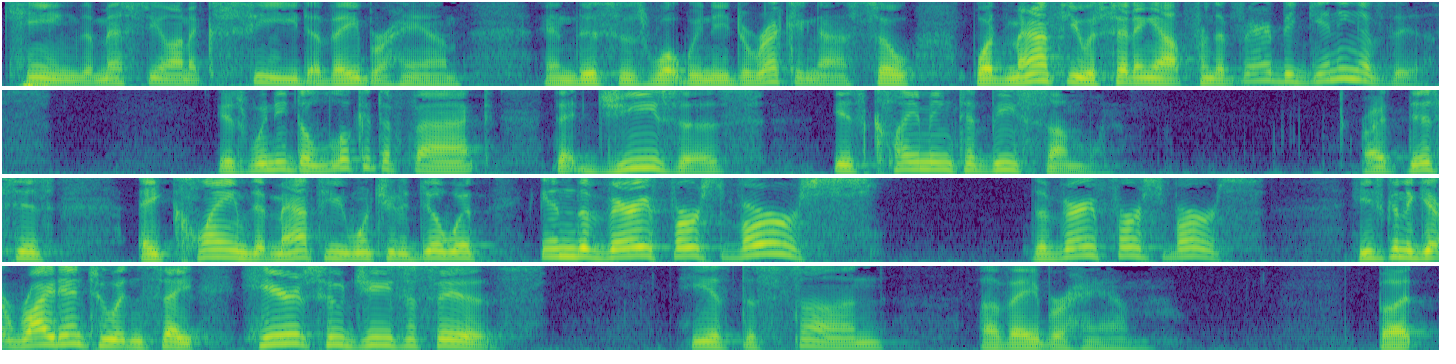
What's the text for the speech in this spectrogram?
king, the messianic seed of Abraham. And this is what we need to recognize. So, what Matthew is setting out from the very beginning of this is we need to look at the fact that Jesus is claiming to be someone. Right? This is a claim that Matthew wants you to deal with in the very first verse. The very first verse. He's going to get right into it and say, here's who Jesus is. He is the son of Abraham. But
